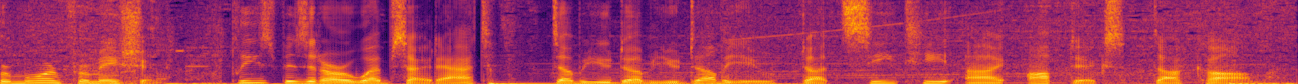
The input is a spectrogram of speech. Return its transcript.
For more information, please visit our website at www.ctioptics.com.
